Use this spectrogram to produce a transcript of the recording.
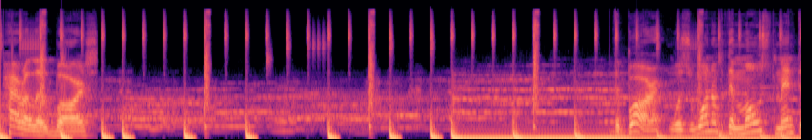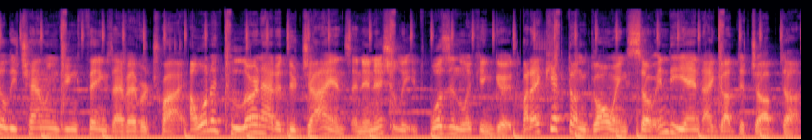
parallel bars, The bar was one of the most mentally challenging things I've ever tried. I wanted to learn how to do giants and initially it wasn't looking good, but I kept on going so in the end I got the job done.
